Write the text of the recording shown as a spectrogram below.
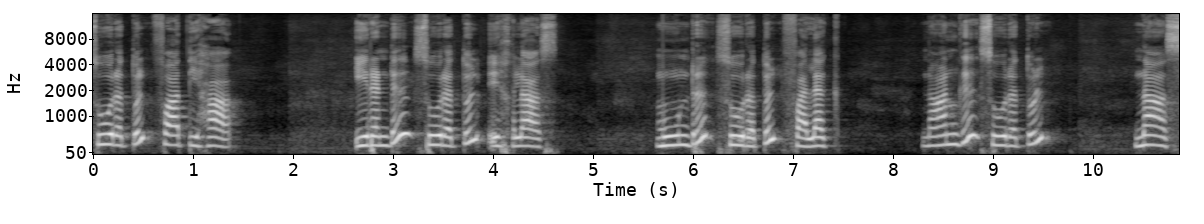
சூரத்துல் ஃபாத்திஹா. இரண்டு சூரத்துல் இஹ்லாஸ். மூன்று சூரத்துல் ஃபலக். நான்கு சூரத்துல் நாஸ்.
